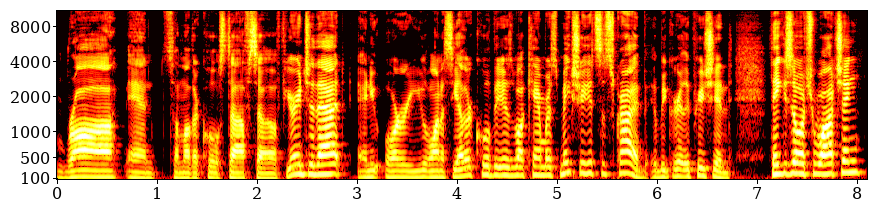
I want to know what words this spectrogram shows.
raw, and some other cool stuff. So if you're into that, and you, or you want to see other cool videos about cameras, make sure you hit subscribe. It'll be greatly appreciated. Thank you so much for watching,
